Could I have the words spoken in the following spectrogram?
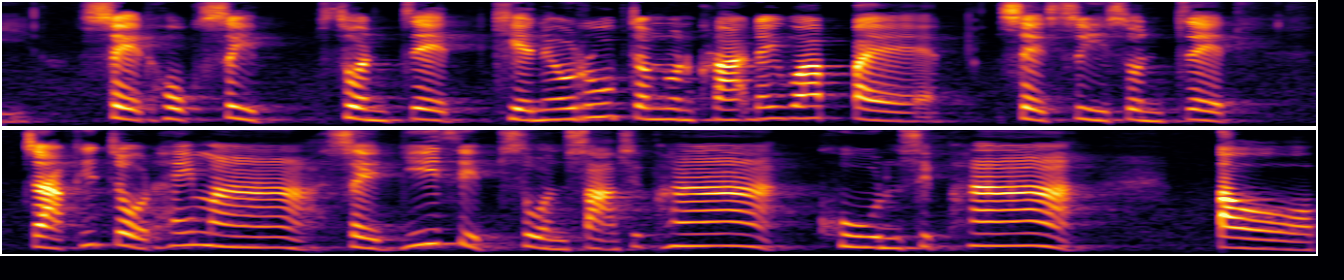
4 เศษ 60 ส่วน 7 เขียนในรูปจำนวนคระได้ว่า 8 เศษ 4 ส่วน 7 จากที่โจทย์ให้มา เศษ 20 ส่วน 35 คูณ 15 ตอบ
